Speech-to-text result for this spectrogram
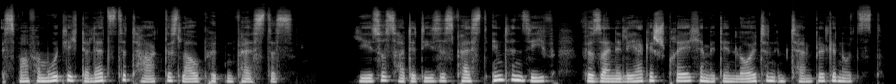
Es war vermutlich der letzte Tag des Laubhüttenfestes. Jesus hatte dieses Fest intensiv für seine Lehrgespräche mit den Leuten im Tempel genutzt.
